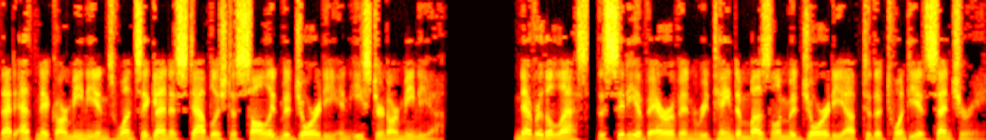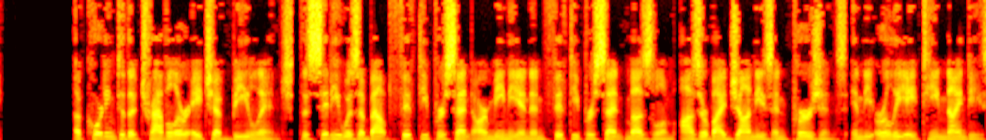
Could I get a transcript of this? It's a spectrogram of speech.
that ethnic Armenians once again established a solid majority in eastern Armenia. Nevertheless, the city of Yerevan retained a Muslim majority up to the 20th century. According to the traveller H. F. B. Lynch, the city was about 50% Armenian and 50% Muslim Azerbaijanis and Persians in the early 1890s.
